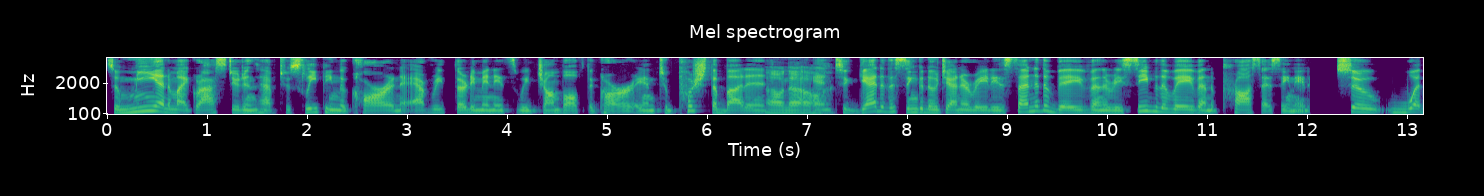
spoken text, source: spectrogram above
So me and my grad students have to sleep in the car and every 30 minutes we jump off the car and to push the button Oh no. and to get the signal generated, send the wave and receive the wave and processing it. So what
